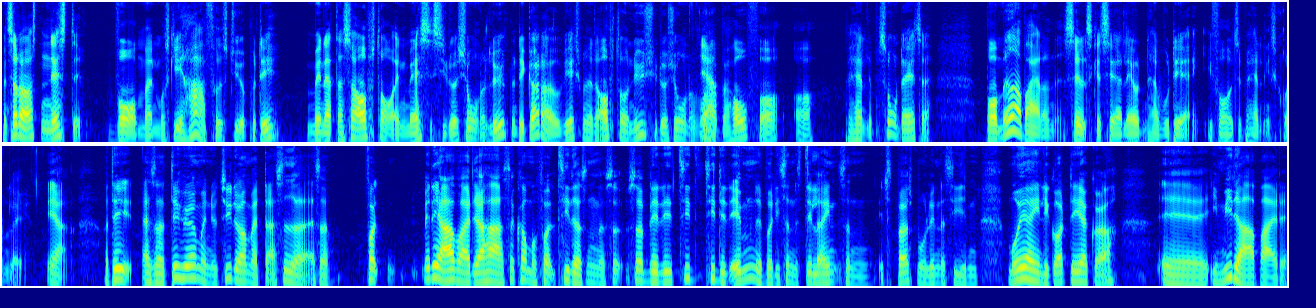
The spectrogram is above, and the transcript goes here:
Men så er der også den næste, hvor man måske har fået styr på det, men at der så opstår en masse situationer løbende, det gør der jo i virksomheden. Der opstår nye situationer, hvor ja. der er behov for at behandle persondata, hvor medarbejderne selv skal til at lave den her vurdering i forhold til behandlingsgrundlag. Ja, og det, altså, det hører man jo tit om, at der sidder, altså folk, med det arbejde, jeg har, så kommer folk tit og, sådan, og så, så bliver det tit, tit et emne, hvor de sådan stiller ind sådan et spørgsmål ind og siger, må jeg egentlig godt det, jeg gør? Øh, i mit arbejde.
